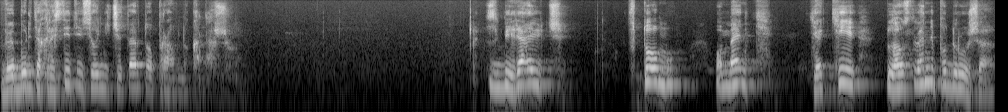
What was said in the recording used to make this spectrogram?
Ви будете хрестити сьогодні четвертого правнука нашого. Збіряючи в тому моменті, які благословенні подружжя,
